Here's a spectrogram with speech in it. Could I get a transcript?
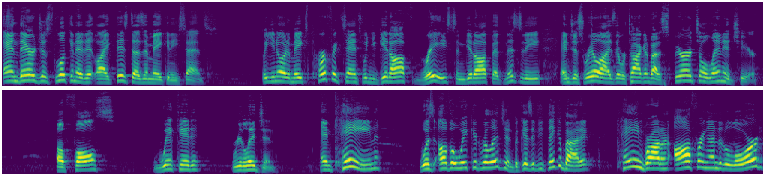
And they're just looking at it like this doesn't make any sense. But you know what? It makes perfect sense when you get off race and get off ethnicity and just realize that we're talking about a spiritual lineage here a false, wicked religion. And Cain was of a wicked religion because if you think about it, Cain brought an offering unto the Lord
